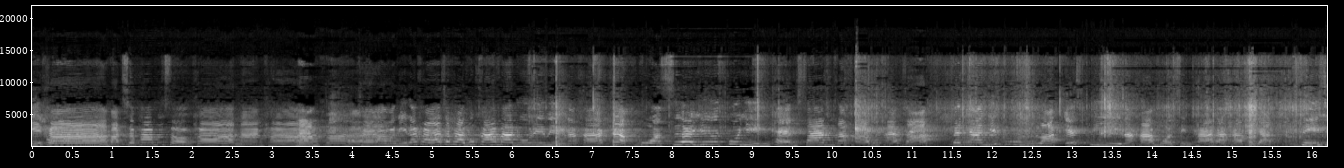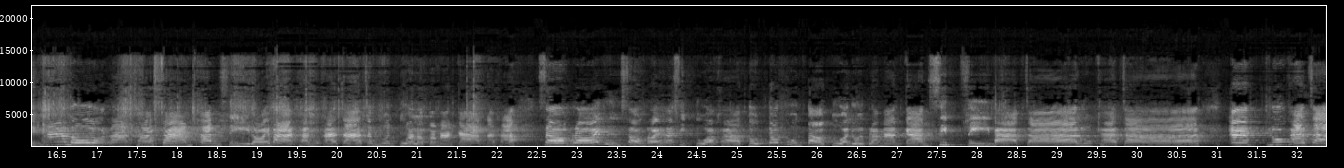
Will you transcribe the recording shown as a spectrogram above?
ดีค่ะ บัตรเสื้อผ้ามือสองค่ะ นางค่ะ น้ำค่ะ ค่ะ วันนี้นะคะจะพาลูกค้ามาดูรีวิวนะคะ กับหมวดเสื้อยืดผู้หญิงแขนสั้นนะคะ ลูกค้าจ๋า เป็นงานญี่ปุ่นล็อต SP นะคะ หมวดสินค้าราคาประหยัด 45 โลราคา 400 บาทค่ะลูกค้าจ๋าจำนวนตัวเราประมาณการนะคะ 200ถึง250 ตัวค่ะ ตกต้นทุนต่อตัวโดยประมาณการ 14 บาทจ้า ลูกค้าจ๋าอะลูกค้าจ๋า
